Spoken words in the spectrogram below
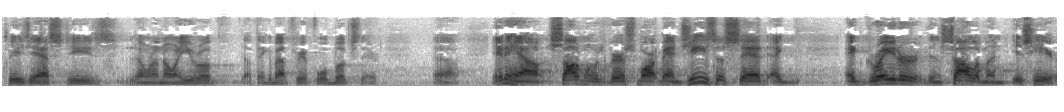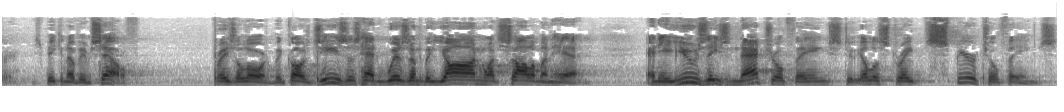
Ecclesiastes, don't want to know. Any. He wrote, I think, about three or four books there. Uh, Anyhow, Solomon was a very smart man. Jesus said, a, a greater than Solomon is here. Speaking of himself. Praise the Lord. Because Jesus had wisdom beyond what Solomon had. And he used these natural things to illustrate spiritual things.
